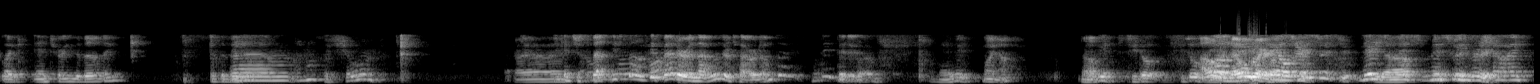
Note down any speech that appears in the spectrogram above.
like entering the building? With the beacon? Um, I'm not quite sure. Uh, you, get your spell, you spells get better in that wizard tower, don't they? I think they do. Maybe. Why not? Maybe. She does. She does. Out of nowhere. Well, Miss, Miss, Yeah. Miss, Miss Weaver Shy.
